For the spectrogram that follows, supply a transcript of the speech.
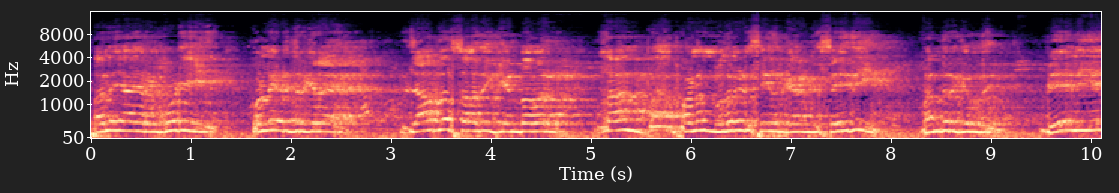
பதினையாயிரம் கோடி கொள்ளையடித்திருக்கிற ஜாபர் சாதிக் என்பவர் தான் ப- பணம் முதலீடு செய்திருக்காங்க செய்தி வந்திருக்கிறது. வேலியே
